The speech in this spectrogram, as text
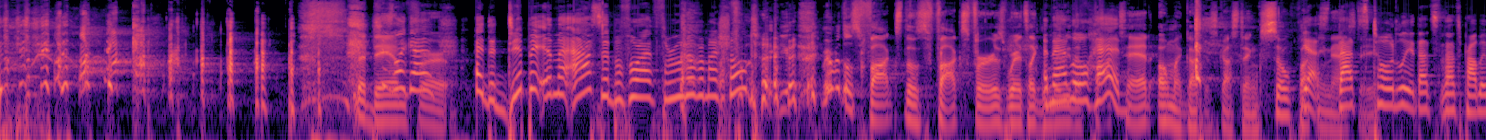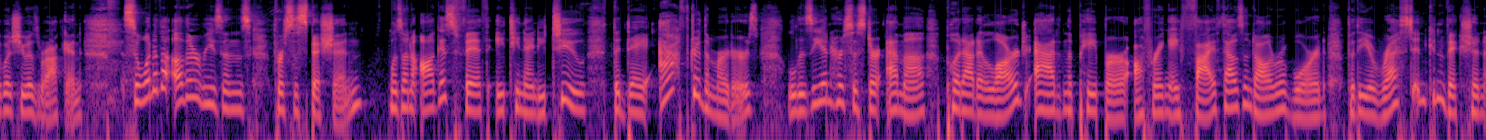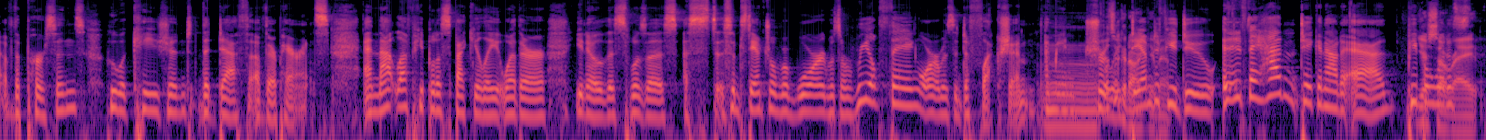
the She's damn like, fur. I had to dip it in the acid before I threw it over my shoulder. You- remember those fox, those fox furs where it's like And that little fox head. Oh my god, disgusting! So fucking yes, nasty. that's totally that's that's probably what she was rocking. So one of the other reasons for suspicion was on August 5th, 1892, the day after the murders, Lizzie and her sister Emma put out a large ad in the paper offering a $5,000 reward for the arrest and conviction of the persons who occasioned the death of their parents. And that left people to speculate whether, you know, this was a, a substantial reward, was a real thing, or it was a deflection. I mean, Mm, truly, damned argument. if you do. If they hadn't taken out an ad, people so would have. right.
